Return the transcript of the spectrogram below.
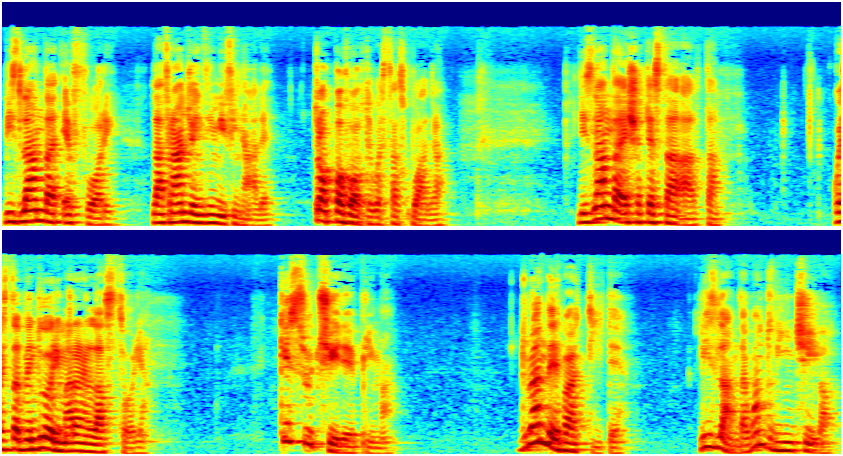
L'Islanda è fuori, la Francia in semifinale. Troppo forte questa squadra. L'Islanda esce a testa alta. Questa avventura rimarrà nella storia. Che succede prima? Durante le partite, l'Islanda quando vinceva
